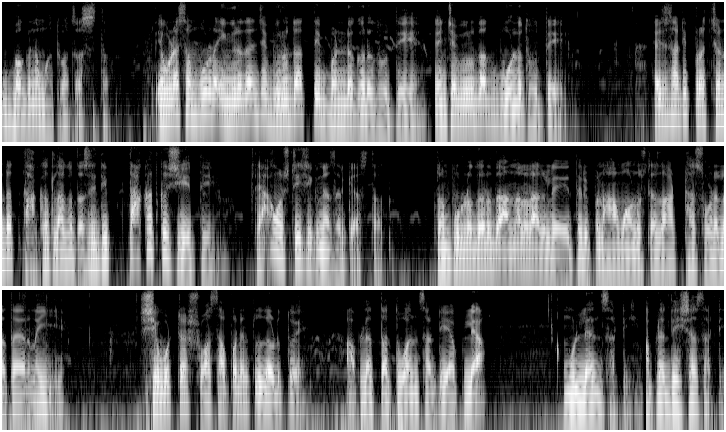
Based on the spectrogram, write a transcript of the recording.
बघणं महत्त्वाचं असतं. एवढ्या संपूर्ण इंग्रजांच्या विरोधात ते बंड करत होते त्यांच्या विरोधात बोलत होते. याच्यासाठी प्रचंड ताकद लागत असते ती ताकद कशी येते? त्या गोष्टी शिकण्यासारख्या असतात. संपूर्ण गरज आणायला लागले तरी पण हा माणूस त्याचा अठ्ठा सोडायला तयार नाही आहे शेवटच्या श्वासापर्यंत लढतोय आपल्या तत्वांसाठी आपल्या मूल्यांसाठी आपल्या देशासाठी.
